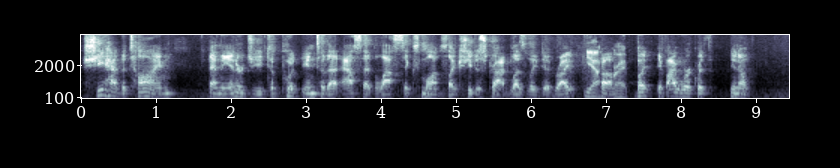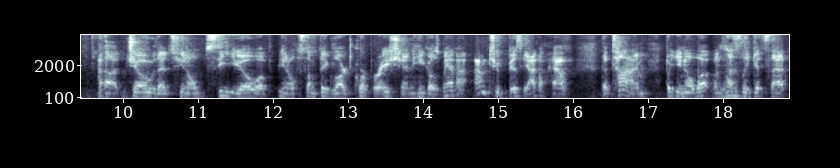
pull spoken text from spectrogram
she had the time and the energy to put into that asset the last six months like she described Leslie did right? Yeah um, right. but if I work with you know uh, Joe, that's you know CEO of you know some big large corporation, he goes, man, I, am too busy. I don't have the time. But you know what? When Leslie gets that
